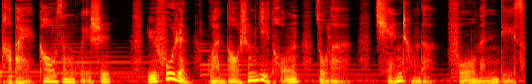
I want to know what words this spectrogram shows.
他拜高僧为师，与夫人管道生一同做了虔诚的佛门弟子。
